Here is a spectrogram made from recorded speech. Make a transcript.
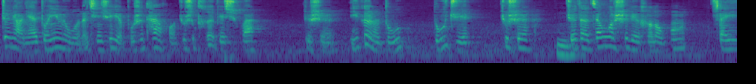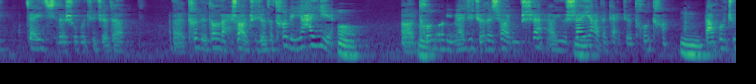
这两年多，因为我的情绪也不是太好，就是特别喜欢，就是一个人独独居，就是觉得在卧室里和老公在一在一起的时候，就觉得，呃，特别到晚上就觉得特别压抑，嗯。呃，头脑里面就觉得像有山呃有山压的感觉，头疼，嗯。然后就，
